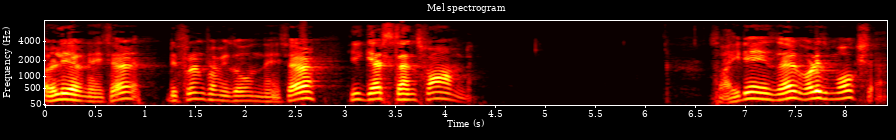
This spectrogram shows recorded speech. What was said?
earlier nature different from his own nature he gets transformed so idea is that what is moksha?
